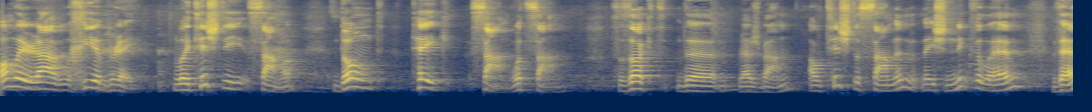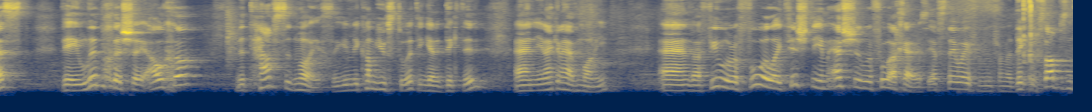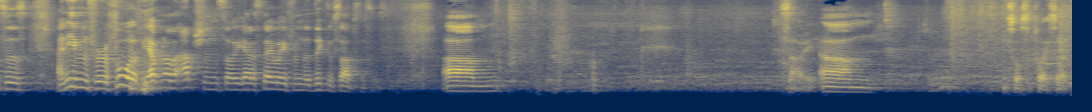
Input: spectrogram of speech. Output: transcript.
Omle Rav L'chia Brei. Leitishti Sama. Don't take Sam. What's Sam? So sagt the Rashbam. Al tishta Samim, neish nikve lahem, vest, ve libcha she'alcha, v'tafsid mois. So you can become used to it, you can get addicted, and you're not going to have money. And a afilu refuah like tishtim esher refuah acheres. You have to stay away from, from addictive substances, and even for refuah, if you have another option, so you got to stay away from the addictive substances. Um, sorry. Um, it's also place up.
